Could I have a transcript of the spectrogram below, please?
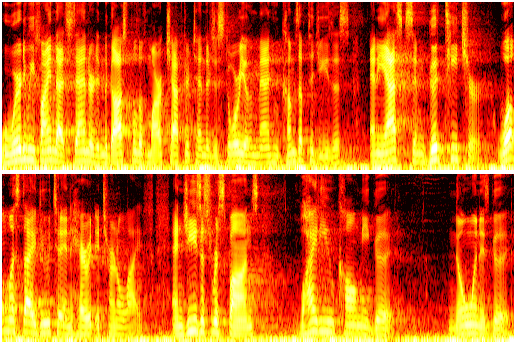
Well, where do we find that standard? In the Gospel of Mark, chapter 10, there's a story of a man who comes up to Jesus and he asks him, Good teacher, what must I do to inherit eternal life? And Jesus responds, Why do you call me good? No one is good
